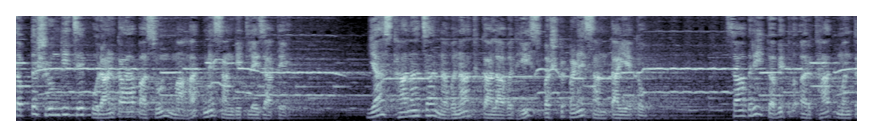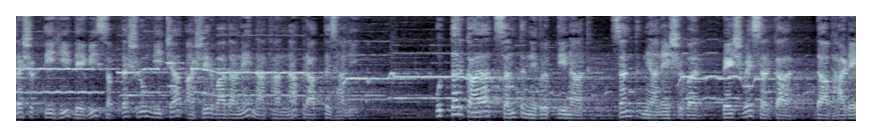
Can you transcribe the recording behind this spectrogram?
सप्तशृंगीचे पुराण काळापासून महात्म्य सांगितले जाते. या स्थानाचा नवनाथ कालावधी स्पष्टपणे सांगता येतो. साबरी कवित्व अर्थात मंत्रशक्ती ही देवी सप्तशृंगीच्या आशीर्वादाने नाथांना प्राप्त झाली. उत्तर काळात संत निवृत्तीनाथ संत ज्ञानेश्वर पेशवे सरकार दाभाडे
